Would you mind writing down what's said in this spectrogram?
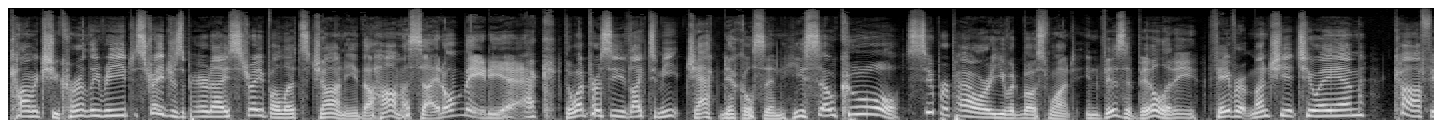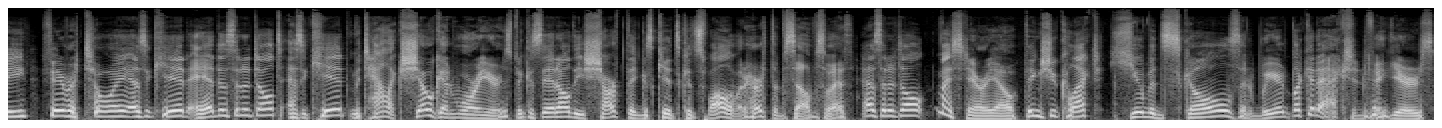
Comics you currently read, Strangers of Paradise, Stray Bullets, Johnny, the homicidal maniac. The one person you'd like to meet, Jack Nicholson. He's so cool. Superpower you would most want, invisibility. Favorite munchie at 2 a.m., Coffee. Favorite toy as a kid and as an adult? As a kid, metallic Shogun Warriors because they had all these sharp things kids could swallow and hurt themselves with. As an adult, my stereo. Things you collect? Human skulls and weird looking action figures.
